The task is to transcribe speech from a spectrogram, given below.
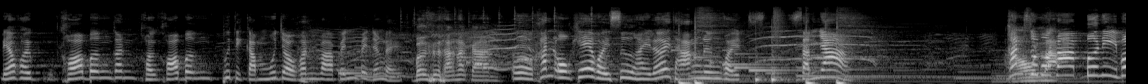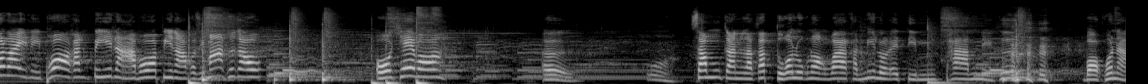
เดี๋ยวคอยขอเบิ้งกันขอขอเบิ้งพฤติกรรมหมูเจ้ากันว่าเป็นเป็นยังไงเบิ่งสถานการณ์เออขั้นโอเคคอยซื้อให้เลยทางหนึ่งคอยสัญญาขั้นสมมติว่าเบอร์ นี่พ่อกันปีหนาเพราะว่าปีหนาก็สิมากคือเขาโอเคบ่เออซ้ำกันละครับตัวลูกน้องว่าคันมีรถไอติมพานนี่คือ บอกหัวหนา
